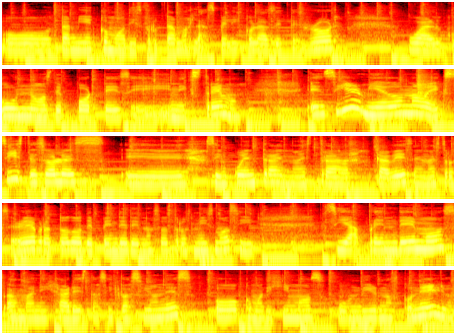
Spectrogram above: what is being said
o también como disfrutamos las películas de terror o algunos deportes en extremo. En sí el miedo no existe, solo es, eh, se encuentra en nuestra cabeza, en nuestro cerebro, todo depende de nosotros mismos y si aprendemos a manejar estas situaciones o como dijimos hundirnos con ellos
